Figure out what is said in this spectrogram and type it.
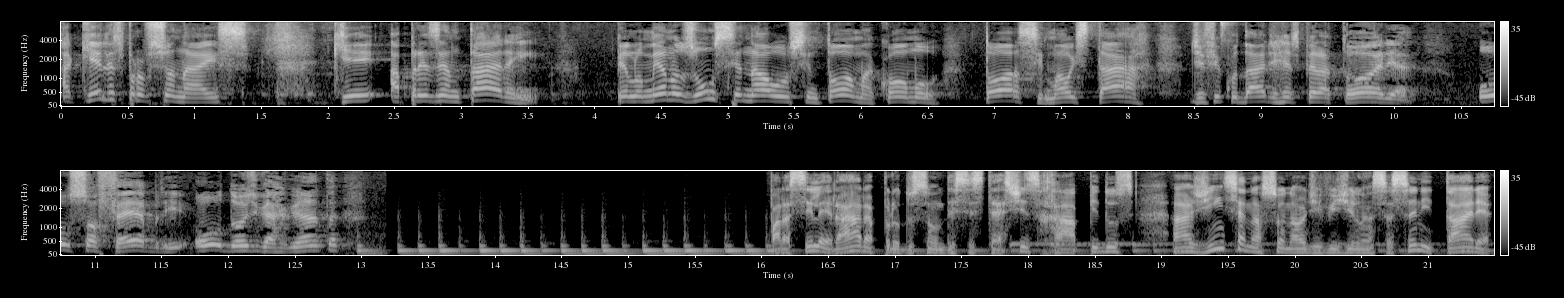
aqueles profissionais que apresentarem pelo menos um sinal ou sintoma, como tosse, mal-estar, dificuldade respiratória, ou só febre, ou dor de garganta. Para acelerar a produção desses testes rápidos, a Agência Nacional de Vigilância Sanitária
